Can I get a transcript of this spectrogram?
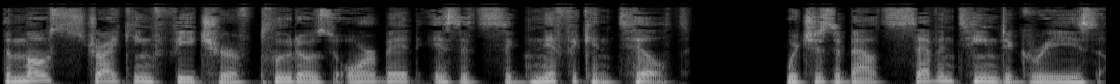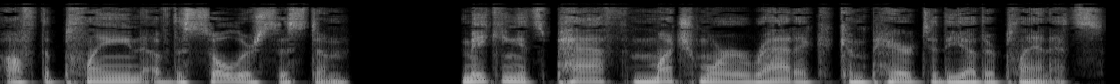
The most striking feature of Pluto's orbit is its significant tilt, which is about 17 degrees off the plane of the solar system, making its path much more erratic compared to the other planets.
